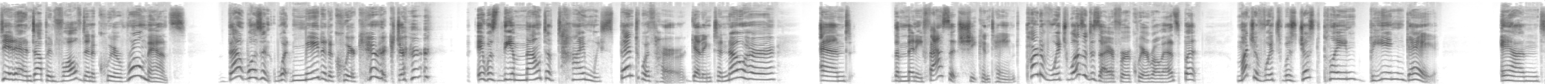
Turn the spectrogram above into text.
did end up involved in a queer romance, that wasn't what made it a queer character. it was the amount of time we spent with her, getting to know her, and the many facets she contained, part of which was a desire for a queer romance, but much of which was just plain being gay. And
